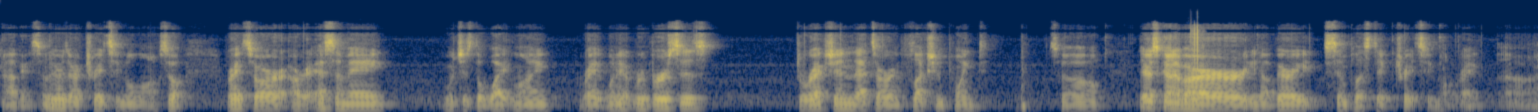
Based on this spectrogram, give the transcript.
Okay, so there's our trade signal long. So, right, so our, our SMA, which is the white line, right, when it reverses direction, that's our inflection point. So there's kind of our, you know, very simplistic trade signal, right? Uh,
